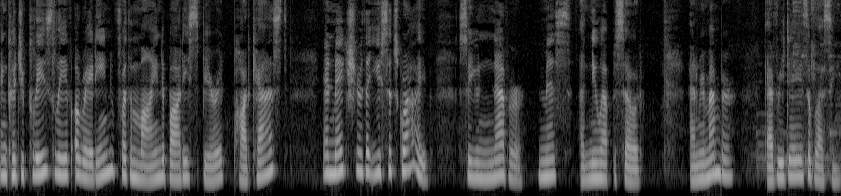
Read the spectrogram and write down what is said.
And could you please leave a rating for the Mind, Body, Spirit podcast? And make sure that you subscribe so you never miss a new episode. And remember, every day is a blessing.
